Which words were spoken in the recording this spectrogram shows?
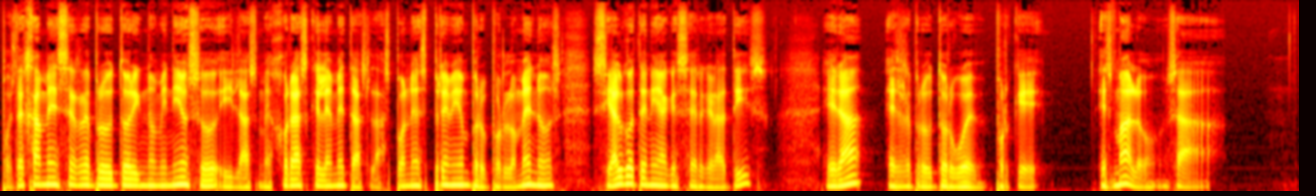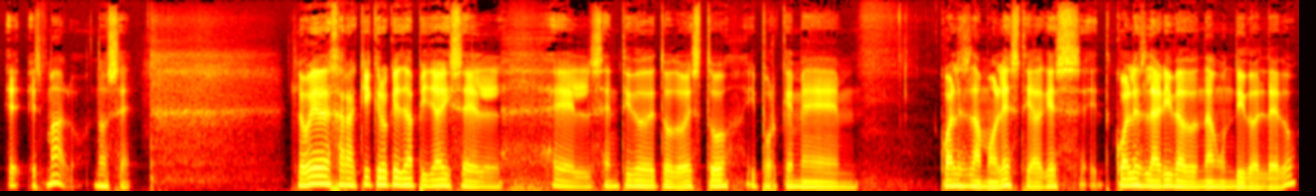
Pues déjame ese reproductor ignominioso y las mejoras que le metas las pones premium, pero por lo menos si algo tenía que ser gratis, era el reproductor web, porque es malo, o sea, e, es malo, no sé. Lo voy a dejar aquí, creo que ya pilláis el, el sentido de todo esto y por qué me... cuál es la molestia, ¿Qué es, cuál es la herida donde han hundido el dedo.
